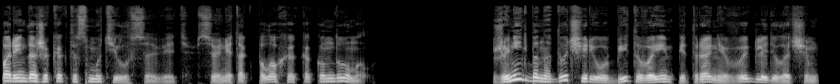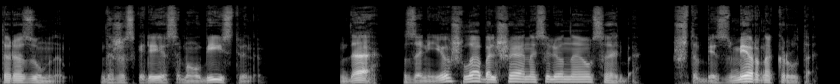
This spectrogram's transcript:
Парень даже как-то смутился, ведь все не так плохо, как он думал. Женитьба на дочери убитого им Петра не выглядела чем-то разумным, даже скорее самоубийственным. Да, за нее шла большая населенная усадьба, что безмерно круто.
